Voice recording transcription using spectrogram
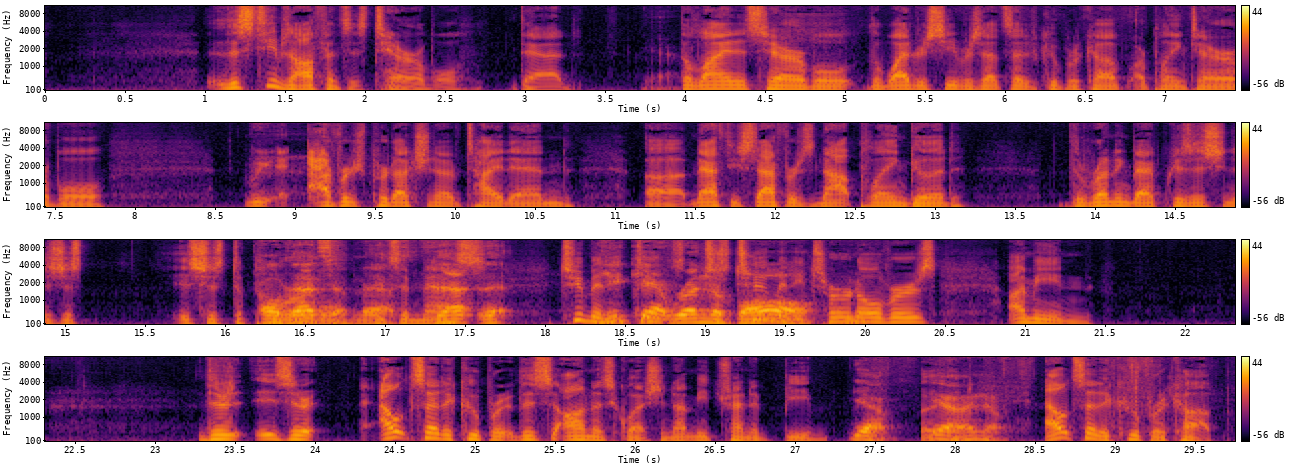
This team's offense is terrible, Dad. Yeah. The line is terrible. The wide receivers outside of Cooper Kupp are playing terrible. We average production out of tight end. Uh, Matthew Stafford's not playing good. The running back position is just it's just Oh, deplorable. that's a mess. It's a mess. That- that- too many. you can't run the just Too many turnovers. I mean, there is there outside of Cooper. This is an honest question, not me trying to be Yeah. Yeah, I know. outside of Cooper Kupp,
